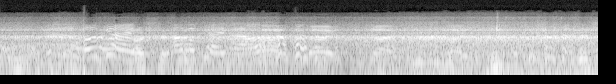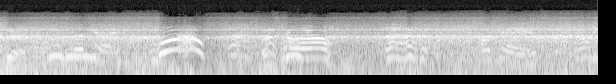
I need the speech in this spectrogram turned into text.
Okay, Oh, shit. I'm okay now. nice, Nice, nice, nice, Good shit. okay. Let's go! Okay, it's really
